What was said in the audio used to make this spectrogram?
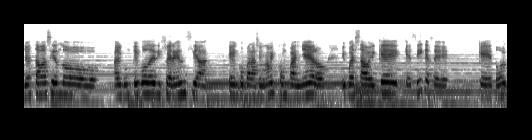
yo estaba haciendo algún tipo de diferencia en comparación a mis compañeros y pues saber que, que sí, que se que todo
